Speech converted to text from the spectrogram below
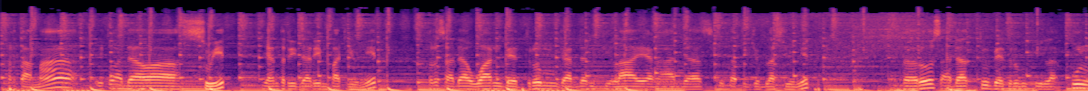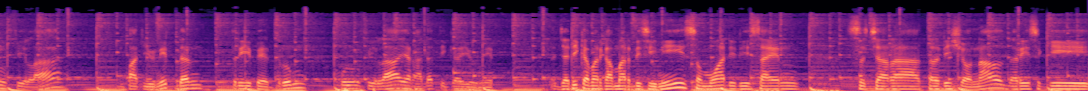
Pertama itu ada suite yang terdiri dari 4 unit, terus ada one bedroom garden villa yang ada sekitar 17 unit, terus ada two bedroom villa full villa 4 unit dan three bedroom full villa yang ada 3 unit. Jadi kamar-kamar di sini semua didesain secara tradisional dari segi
